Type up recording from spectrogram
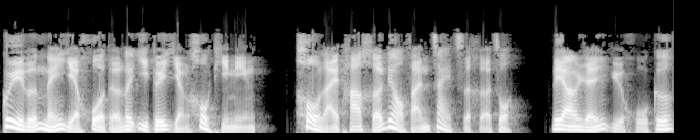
桂纶镁也获得了一堆影后提名。后来他和廖凡再次合作，两人与胡歌、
